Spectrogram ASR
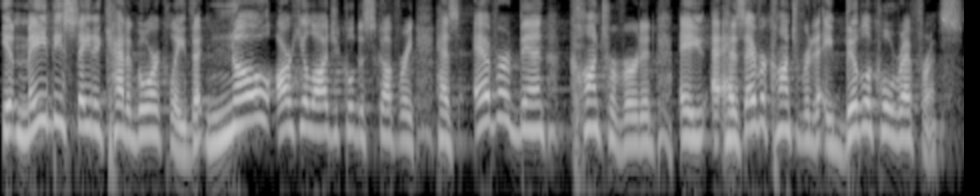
It may be stated categorically that no archaeological discovery has ever been controverted, a, has ever controverted a biblical reference.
